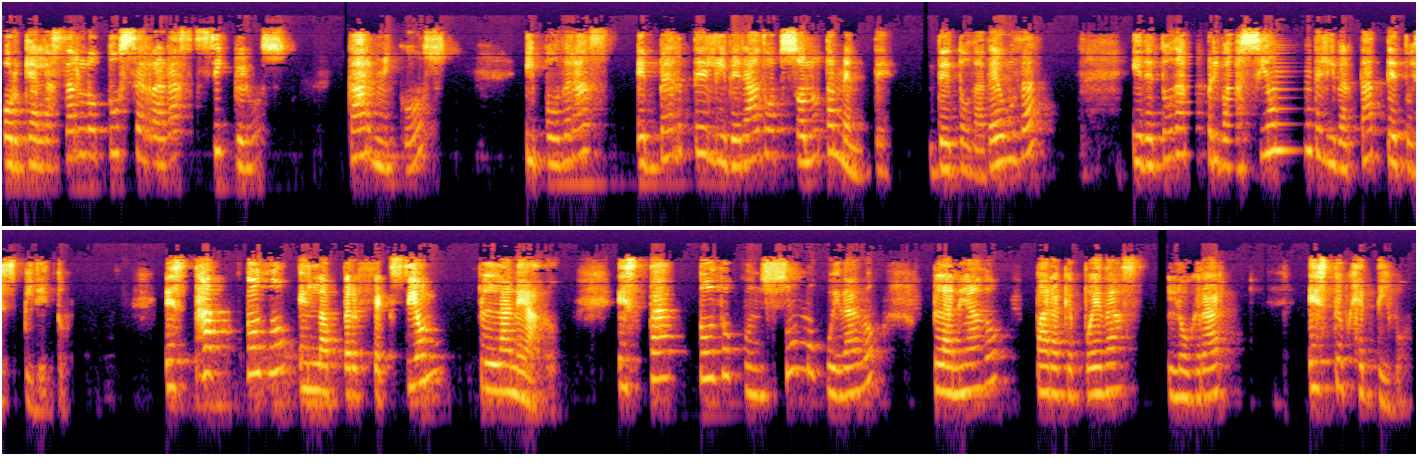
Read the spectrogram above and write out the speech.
porque al hacerlo tú cerrarás ciclos kármicos y podrás eh, verte liberado absolutamente de toda deuda y de toda privación de libertad de tu espíritu. Está todo en la perfección planeado. Está todo con sumo cuidado planeado para que puedas lograr este objetivo,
